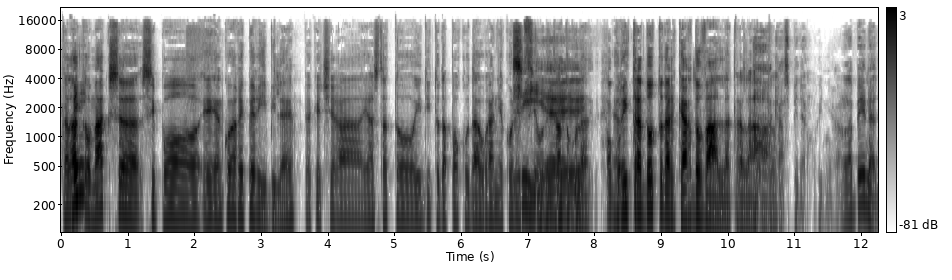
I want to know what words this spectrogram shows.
Tra l'altro, Beni... Max si può, è ancora reperibile perché era stato edito da poco da Urania Collezione, sì, tra eh, la, ho... ritradotto da Riccardo Valla. Tra l'altro, ah, caspita, quindi vale la pena.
